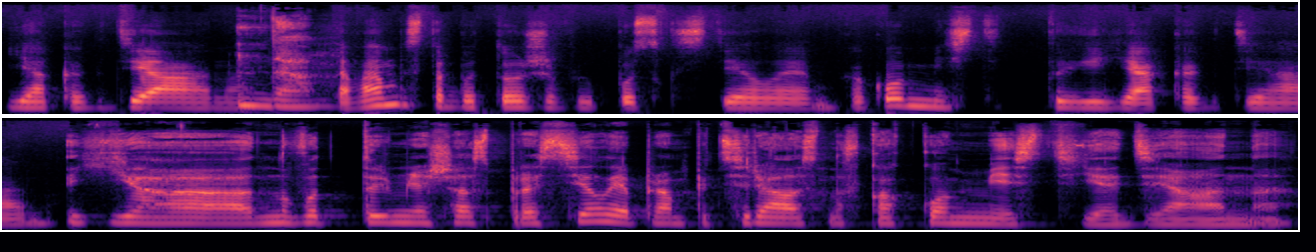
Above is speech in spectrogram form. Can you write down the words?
я как Диана. Да. Давай мы с тобой тоже выпуск сделаем. В каком месте ты, я как Диана? Я, ну вот ты меня сейчас спросила, я прям потерялась, но в каком месте я Диана?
